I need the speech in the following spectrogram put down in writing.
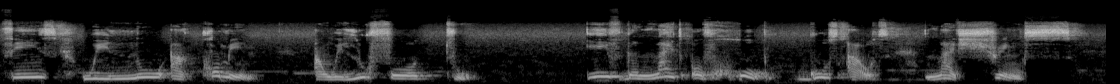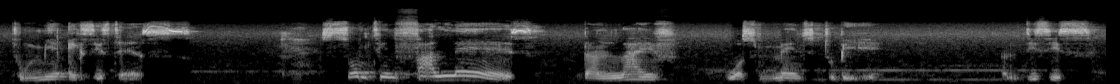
Things we know are coming and we look forward to. If the light of hope goes out, life shrinks to mere existence. Something far less than life was meant to be. And this is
